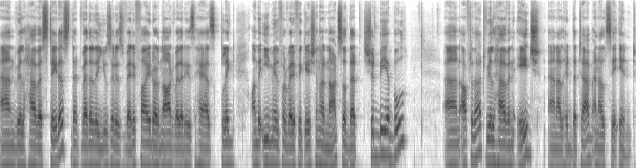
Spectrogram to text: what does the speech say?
and we'll have a status that whether the user is verified or not, whether he has clicked on the email for verification or not. So that should be a bool. And after that, we'll have an age and I'll hit the tab and I'll say int.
